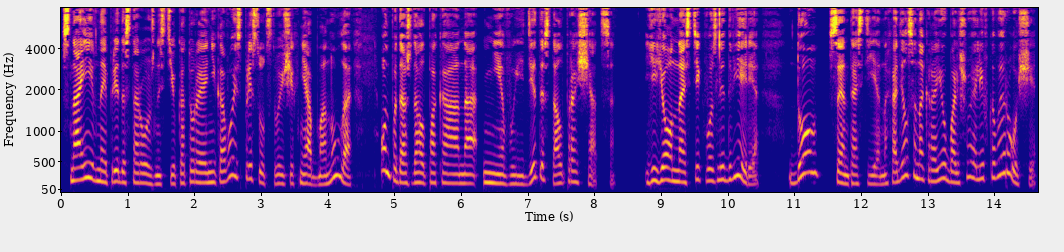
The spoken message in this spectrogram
С наивной предосторожностью, которая никого из присутствующих не обманула, он подождал, пока она не выйдет, и стал прощаться. Ее он настиг возле двери. Дом Сент-Астье находился на краю большой оливковой рощи,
